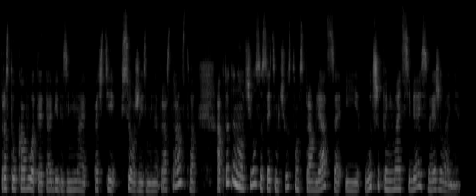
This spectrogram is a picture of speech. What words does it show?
Просто у кого-то эта обида занимает почти все жизненное пространство, а кто-то научился с этим чувством справляться и лучше понимать себя и свои желания.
